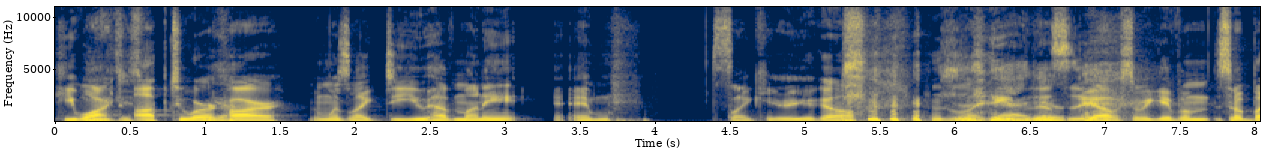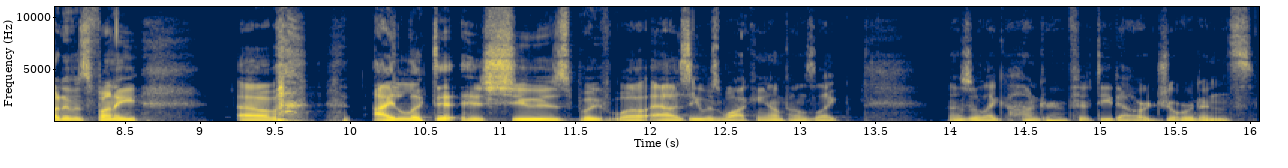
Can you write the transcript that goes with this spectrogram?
He walked just- up to our yeah. car and was like, "Do you have money?" And it's like, "Here you go." Like, "Yeah, I do." this- yeah. So we gave him. So, but it was funny. Um, I looked at his shoes. Well, as he was walking up, I was like, "Those are like 150 dollar Jordans."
